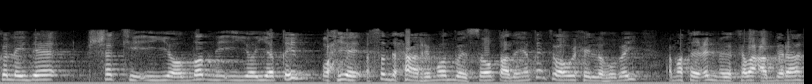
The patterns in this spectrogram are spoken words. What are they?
kollay dee shaki iyo dani iyo yaqiin waxyay saddexa arrimood bay soo qaadeen yaqiinta waa wixii la hubay ama tay cilmiga kaba cabiraan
